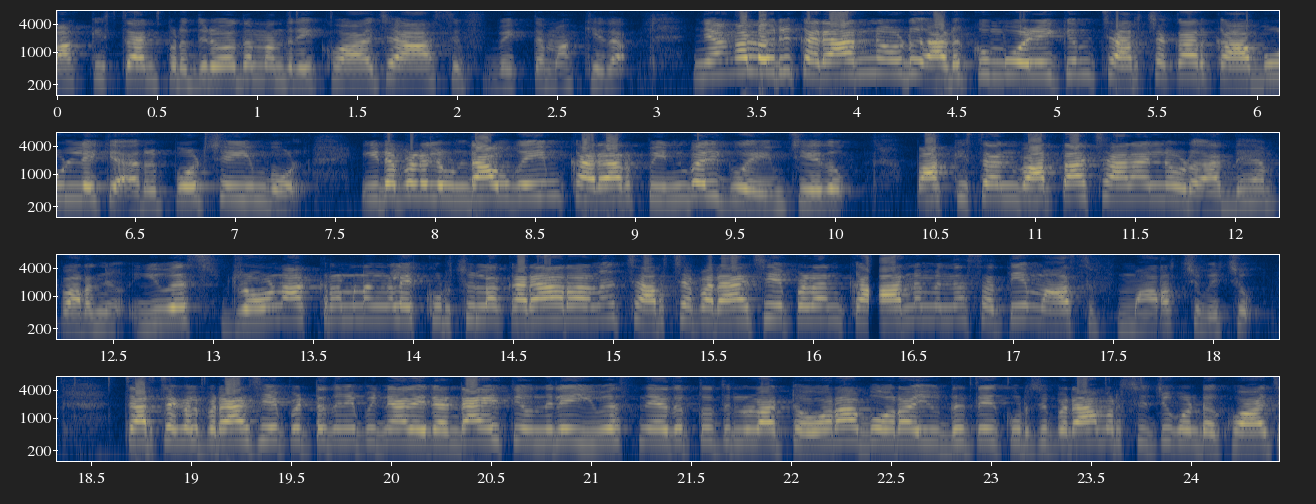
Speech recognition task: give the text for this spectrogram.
പാകിസ്ഥാൻ പ്രതിരോധ മന്ത്രി ഖ്വാജ ആസിഫ് വ്യക്തമാക്കിയത്. ഞങ്ങൾ ഒരു കരാറിനോട് അടുക്കുമ്പോഴേക്കും ചർച്ചക്കാർ കാബൂളിലേക്ക് റിപ്പോർട്ട് ചെയ്യുമ്പോൾ ഇടപെടൽ ഉണ്ടാവുകയും കരാർ പിൻവലിക്കുകയും ചെയ്തു. പാകിസ്ഥാൻ വാർത്താ ചാനലിനോട് അദ്ദേഹം പറഞ്ഞു യു ഡ്രോൺ ആക്രമണങ്ങളെക്കുറിച്ചുള്ള കരാറാണ്. ചർച്ച പരാജയപ്പെടാൻ കാരണമെന്ന സത്യം ആസിഫ് മറച്ചുവെച്ചു. ചർച്ചകൾ പരാജയപ്പെട്ടതിന് പിന്നാലെ രണ്ടായിരത്തി ഒന്നിലെ യു എസ് നേതൃത്വത്തിലുള്ള ടോറ ബോറ യുദ്ധത്തെക്കുറിച്ച് പരാമർശിച്ചുകൊണ്ട് ഖ്വാജ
